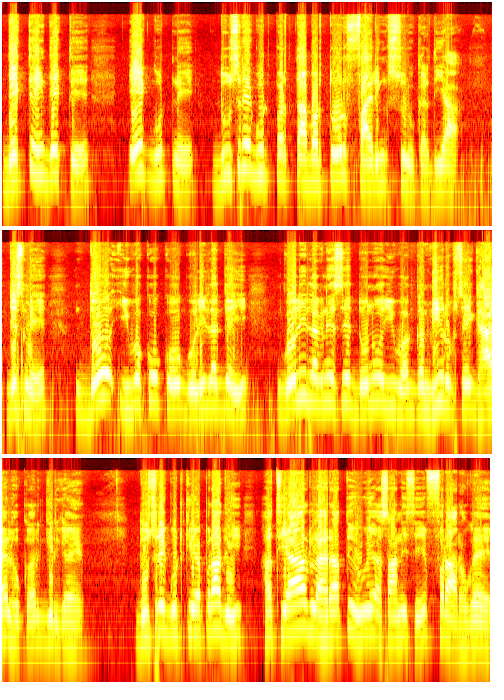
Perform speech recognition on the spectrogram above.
देखते ही देखते एक गुट ने दूसरे गुट पर ताबड़तोड़ फायरिंग शुरू कर दिया, जिसमें दो युवकों को गोली लग गई। गोली लगने से दोनों युवक गंभीर रूप से घायल होकर गिर गए। दूसरे गुट के अपराधी हथियार लहराते हुए आसानी से फरार हो गए।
